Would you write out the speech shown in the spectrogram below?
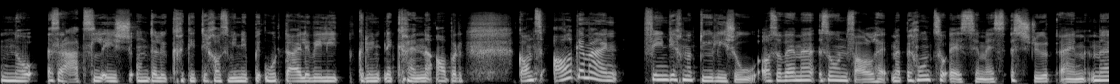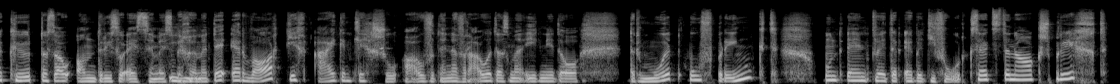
noch ein Rätsel ist und eine Lücke gibt. Ich kann es nicht beurteilen, weil ich die Gründe nicht kenne. Aber ganz allgemein finde ich natürlich schon. Also wenn man so einen Fall hat, man bekommt so SMS, es stört einem, man hört, dass auch andere so SMS mhm. bekommen, dann erwarte ich eigentlich schon auch von diesen Frauen, dass man irgendwie da den Mut aufbringt und entweder eben die Vorgesetzten anspricht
